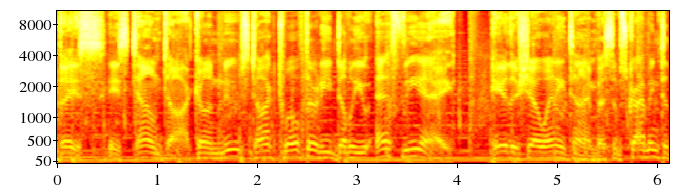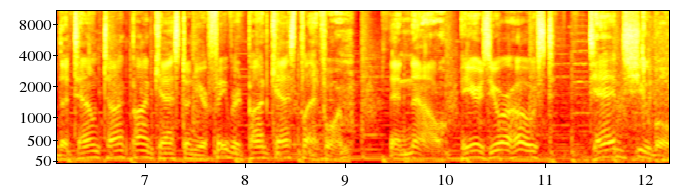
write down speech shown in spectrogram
This is Town Talk on News Talk 1230 WFVA. Hear the show anytime by subscribing to the Town Talk podcast on your favorite podcast platform. And now, here's your host, Ted Schubel.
